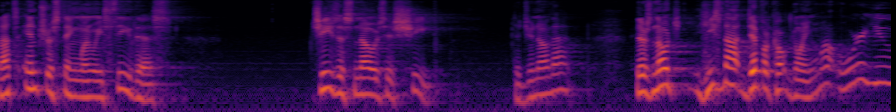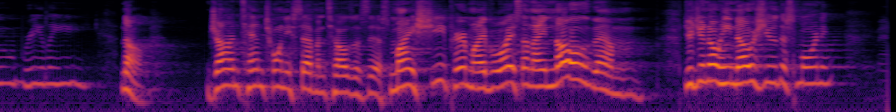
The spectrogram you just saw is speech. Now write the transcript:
That's interesting when we see this. Jesus knows his sheep. Did you know that? There's no, he's not difficult going, well, were you really? No. John 10 27 tells us this My sheep hear my voice, and I know them. Did you know he knows you this morning? Amen.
